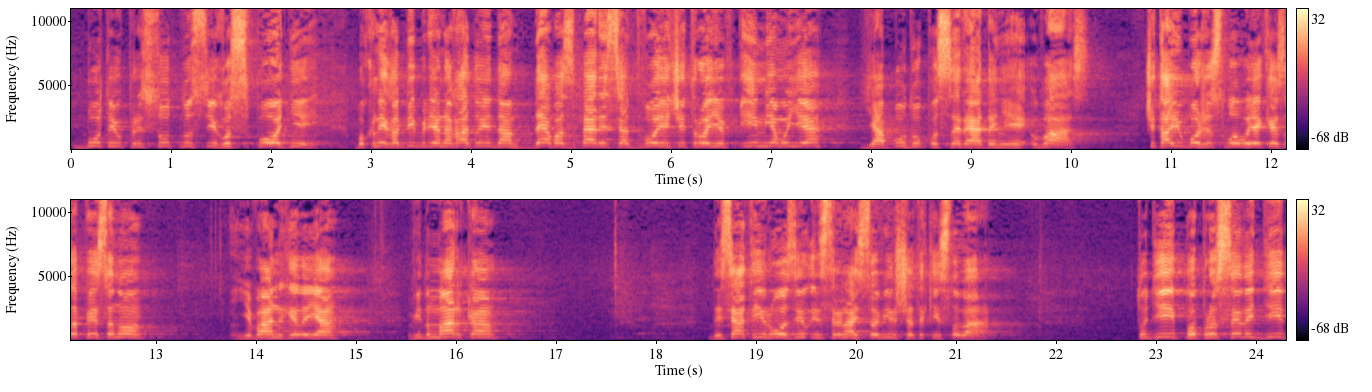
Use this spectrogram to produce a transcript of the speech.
бути в присутності Господній. Бо книга Біблія нагадує нам, де вас збереться двоє чи троє в ім'я моє, я буду посередині вас. Читаю Боже Слово, яке записано Євангелія від Марка, 10 розділ із 13 вірша такі слова. Тоді попросили діт,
